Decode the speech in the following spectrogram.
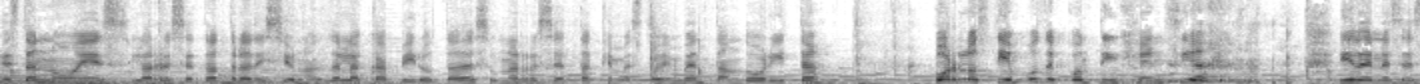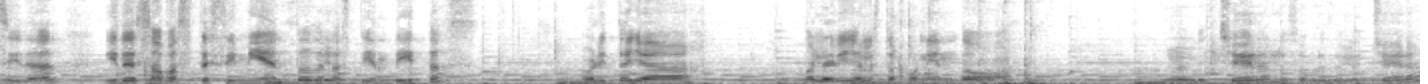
Esta no es la receta tradicional de la capirota, es una receta que me estoy inventando ahorita por los tiempos de contingencia y de necesidad y desabastecimiento de las tienditas. Ahorita ya Valeria ya le está poniendo la lechera, los sobres de lechera.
